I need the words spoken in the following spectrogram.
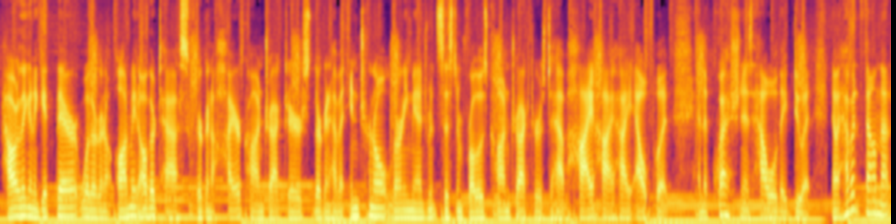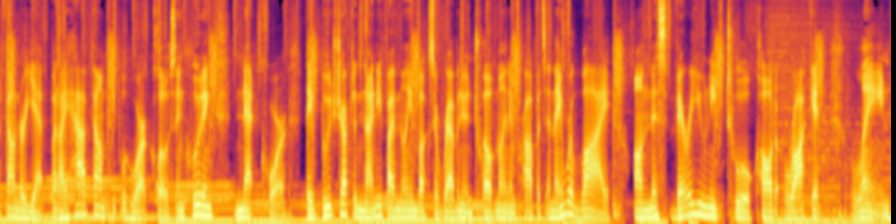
How are they going to get there? Well, they're going to automate all their tasks. They're going to hire contractors. They're going to have an internal learning management system for all those contractors to have high, high, high output. And the question is, how will they do it? Now, I haven't found that founder yet, but I have found people who are close, including Netcore. They've bootstrapped to 95 million bucks of revenue and 12 million in profits, and they rely on this very unique tool called Rocket Lane.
